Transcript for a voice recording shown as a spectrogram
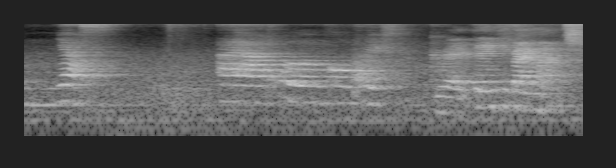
Mm, yes, I have a goldfish. Great. Thank you very much.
